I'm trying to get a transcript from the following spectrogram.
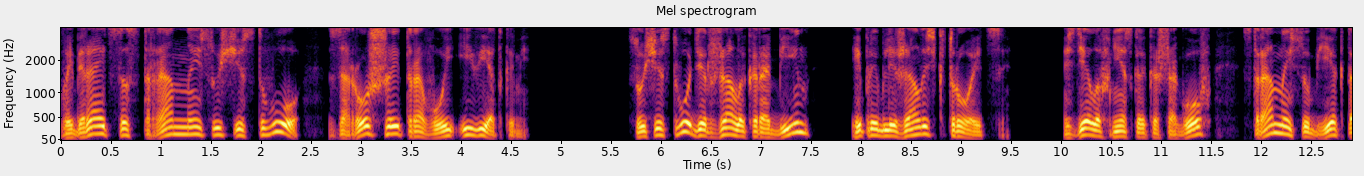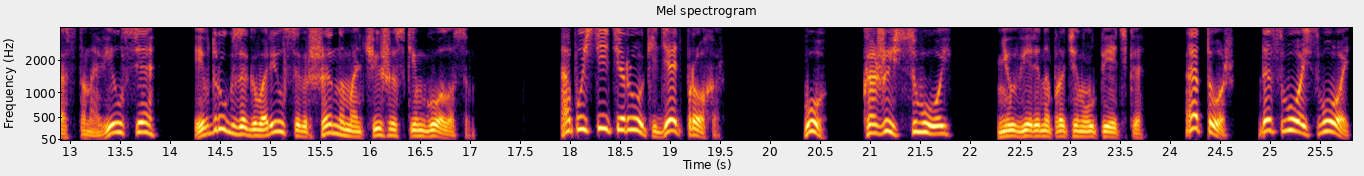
выбирается странное существо, заросшее травой и ветками. Существо держало карабин и приближалось к троице. Сделав несколько шагов, странный субъект остановился и вдруг заговорил совершенно мальчишеским голосом. «Опустите руки, дядь Прохор!» «О, кажись, свой!» — неуверенно протянул Петька. «А то ж, да свой, свой!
